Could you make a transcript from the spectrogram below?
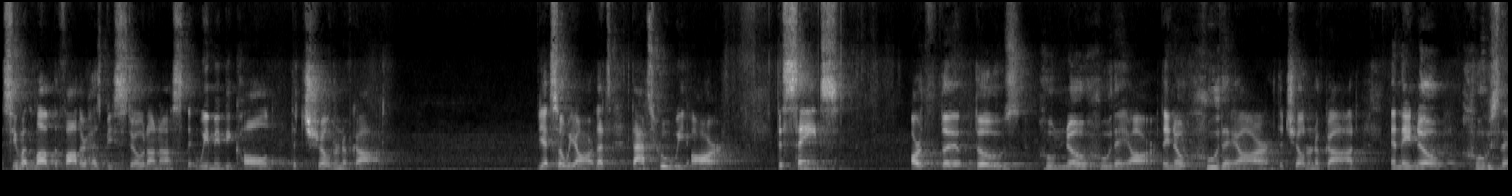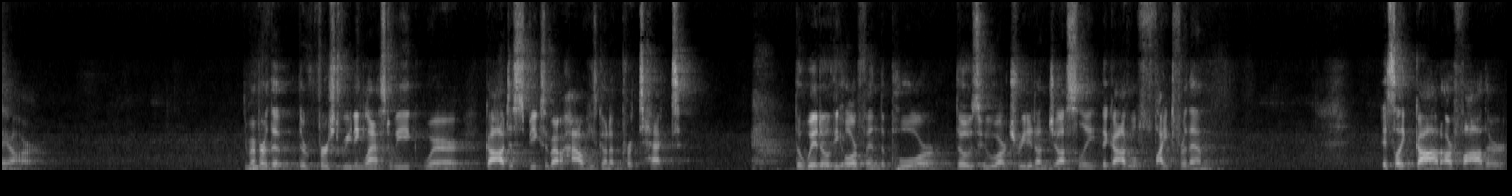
See what love the Father has bestowed on us, that we may be called the children of God. Yet so we are. That's, that's who we are. The saints are the, those who know who they are. They know who they are, the children of God, and they know whose they are. Remember the, the first reading last week where God just speaks about how he's going to protect the widow, the orphan, the poor, those who are treated unjustly, that God will fight for them? It's like God, our Father,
